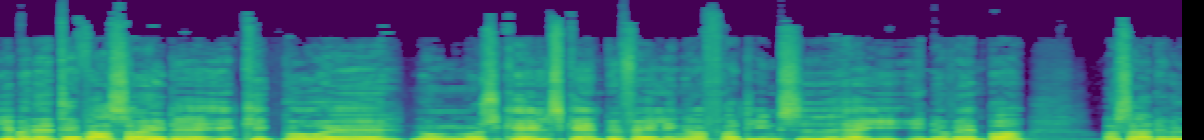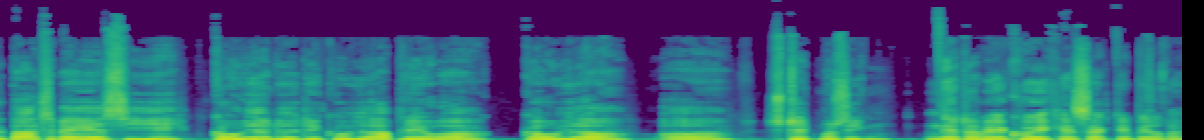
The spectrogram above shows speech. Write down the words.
Jamen, øh, det var så et, øh, et kig på øh, nogle musikalske anbefalinger fra din side her i, i november, og så er det vel bare tilbage at sige, gå ud og nyd det, gå ud og opleve, og gå ud og, og støtte musikken. Netop, jeg kunne ikke have sagt det bedre.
